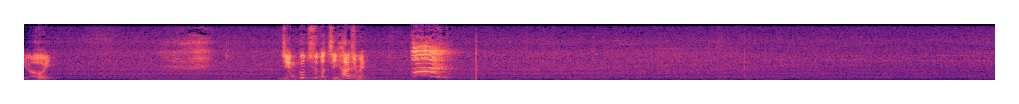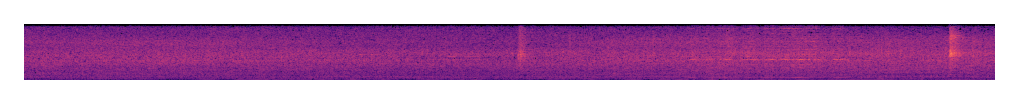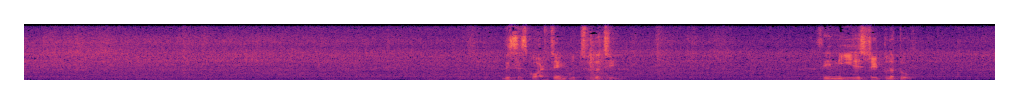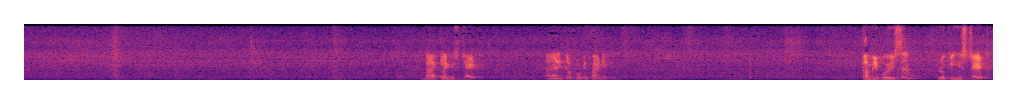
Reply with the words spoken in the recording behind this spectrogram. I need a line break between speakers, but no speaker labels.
よい。前骨すだち始め。This is called Genkutsu Dachi. See, knee is straight to the toe. Back leg straight and ankle 45 degree. Kame position, looking straight.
